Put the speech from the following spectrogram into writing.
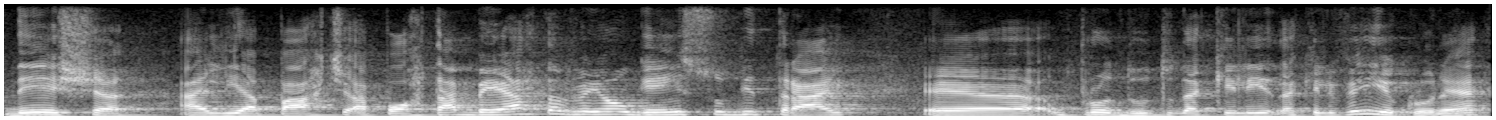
deixa ali a parte, a porta aberta, vem alguém e subtrai é, o produto daquele, daquele veículo, né?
